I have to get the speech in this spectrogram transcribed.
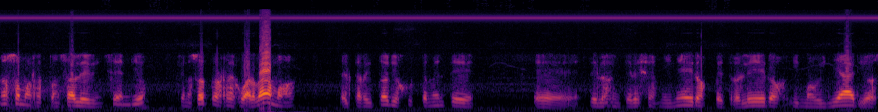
no somos responsables del incendio, que nosotros resguardamos el territorio justamente eh, de los intereses mineros, petroleros, inmobiliarios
